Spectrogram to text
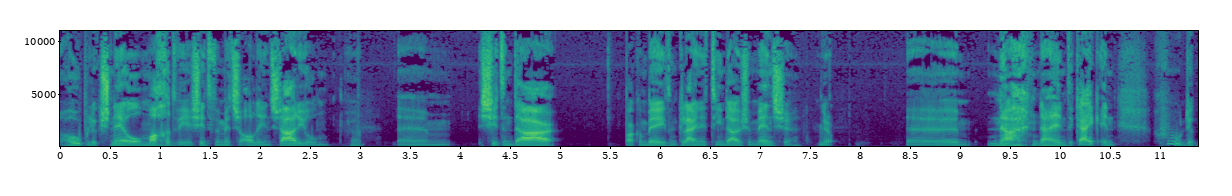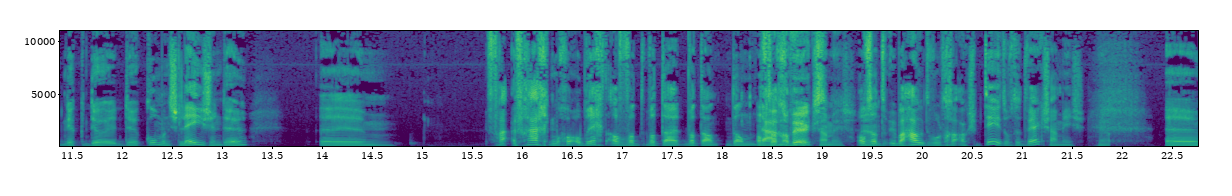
hopelijk snel, mag het weer, zitten we met z'n allen in het stadion. Ja. Ehm, zitten daar, pak een beet, een kleine 10.000 mensen Ja. ehm, naar, naar hem te kijken. En goed, de, de, de, de comments lezende, ehm, vra- vraag ik me gewoon oprecht af wat, wat, daar, wat dan, dan Of daar dat gebeurt. werkzaam is. Of Ja. dat überhaupt wordt geaccepteerd, of dat werkzaam is. Ja.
